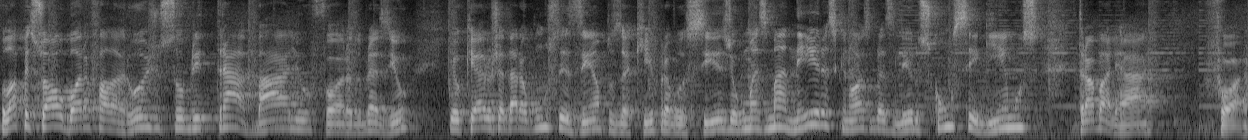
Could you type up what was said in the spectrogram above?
Olá pessoal, bora falar hoje sobre trabalho fora do Brasil. Eu quero já dar alguns exemplos aqui para vocês de algumas maneiras que nós brasileiros conseguimos trabalhar fora.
